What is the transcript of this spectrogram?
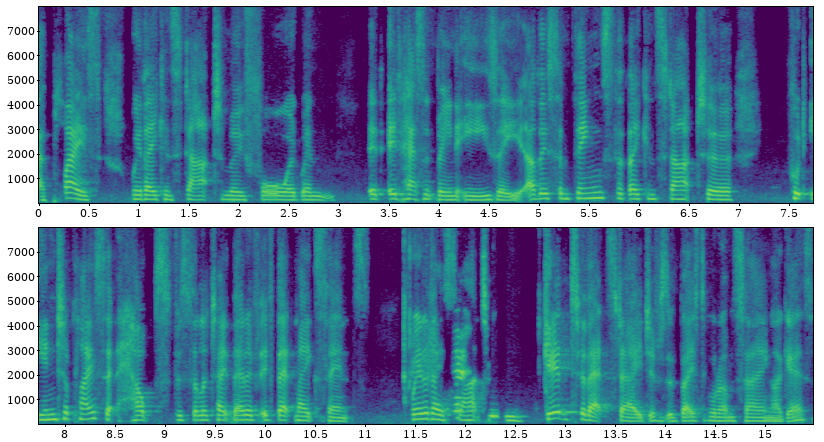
a place where they can start to move forward when it, it hasn't been easy. Are there some things that they can start to put into place that helps facilitate that, if, if that makes sense? Where do they start to get to that stage, is basically what I'm saying, I guess?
